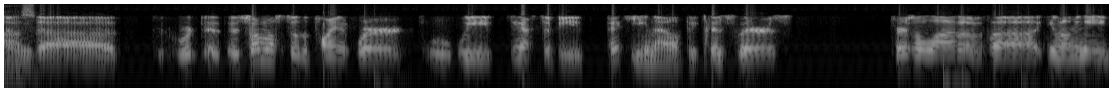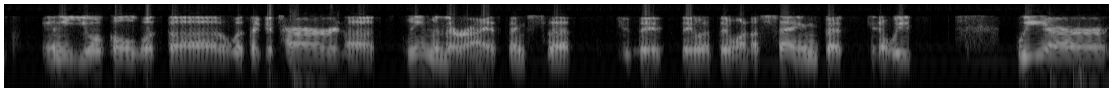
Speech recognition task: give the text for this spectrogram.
awesome. We're, it's almost to the point where we have to be picky now because there's there's a lot of uh, you know any any yokel with a with a guitar and a gleam in their eye thinks that they they they want to sing, but you know we we are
